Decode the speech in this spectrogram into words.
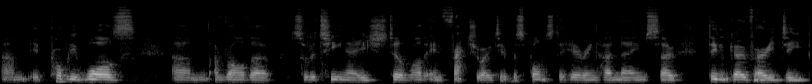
Um, it probably was um, a rather sort of teenage, still rather infatuated response to hearing her name, so didn't go very deep,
